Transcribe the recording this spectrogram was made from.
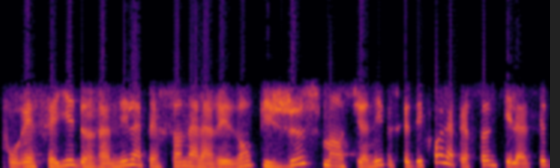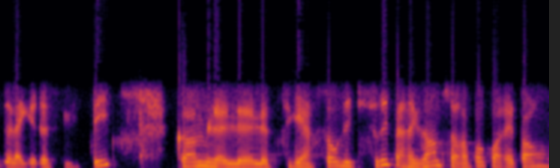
pour essayer de ramener la personne à la raison, puis juste mentionner, parce que des fois, la personne qui est la cible de l'agressivité, comme le, le, petit garçon d'épicerie, par exemple, ne saura pas quoi répondre.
